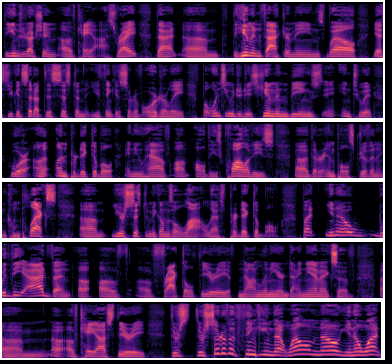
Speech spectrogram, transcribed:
the introduction of chaos, right? That um, the human factor means, well, yes, you can set up this system that you think is sort of orderly, but once you introduce human beings into it who are un- unpredictable and who have um, all these qualities uh, that are impulse driven and complex, um, your system becomes a lot less predictable. But you know, with the advent of of, of fractal fractal theory, of nonlinear dynamics, of um, uh, of chaos theory. There's there's sort of a thinking that well, no, you know what?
